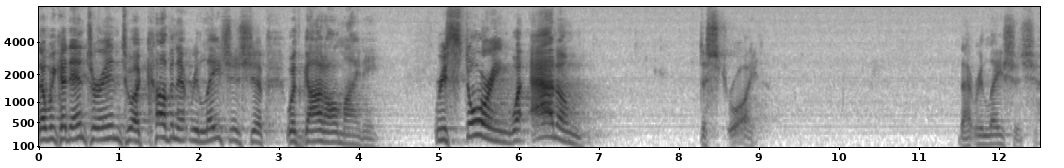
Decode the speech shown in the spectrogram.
That we could enter into a covenant relationship with God Almighty, restoring what Adam destroyed. That relationship.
